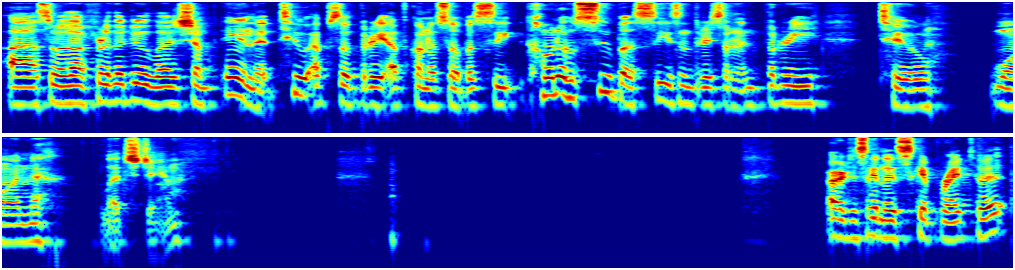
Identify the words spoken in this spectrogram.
Uh, so without further ado, let's jump in to episode three of Konosuba, se- Konosuba season three, starting in three, two, one. Let's jam. All right, just gonna skip right to it.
